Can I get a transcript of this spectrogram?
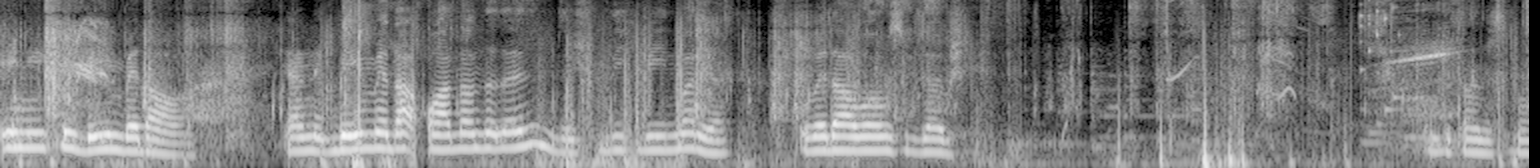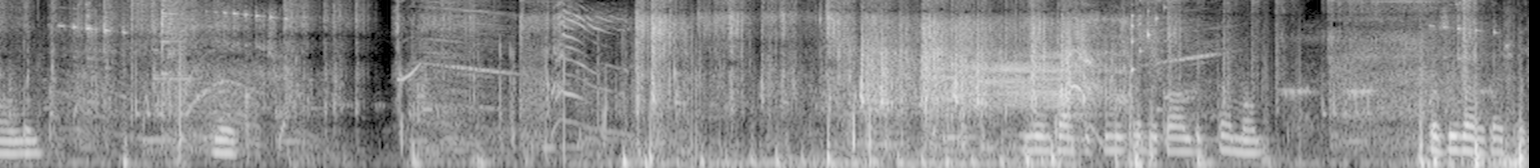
En iyi şey beyin bedava. Yani beyin bedava o anlamda dedim de şimdi beyin var ya. O bedava olması güzel bir şey. Bir tanesini aldım. Yok. Bunun tahtasını tadık aldık tamam. Basit arkadaşlar.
